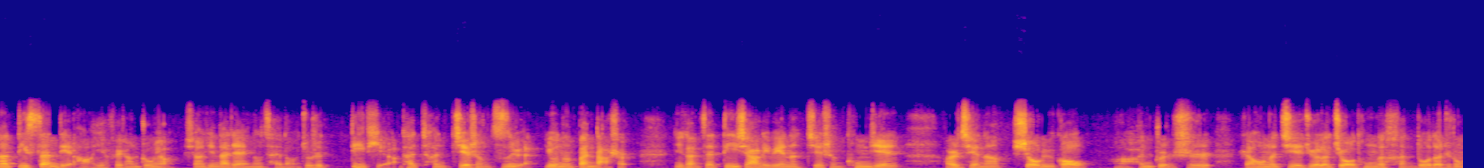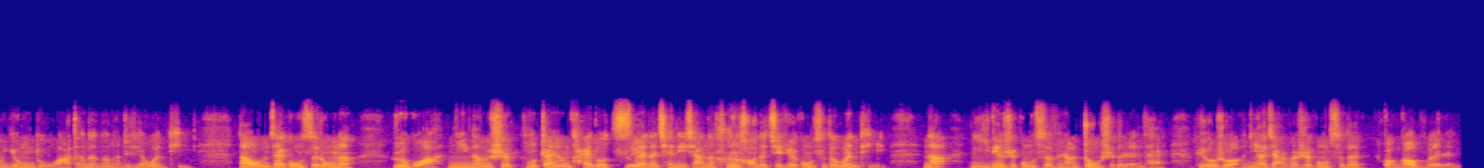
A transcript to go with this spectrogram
那第三点哈也非常重要，相信大家也能猜到，就是地铁啊，它很节省资源，又能办大事儿。你看在地下里边呢，节省空间，而且呢效率高。啊，很准时，然后呢，解决了交通的很多的这种拥堵啊，等等等等这些问题。那我们在公司中呢，如果啊你能是不占用太多资源的前提下，能很好的解决公司的问题，那你一定是公司非常重视的人才。比如说，你要假如说是公司的广告部的人，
